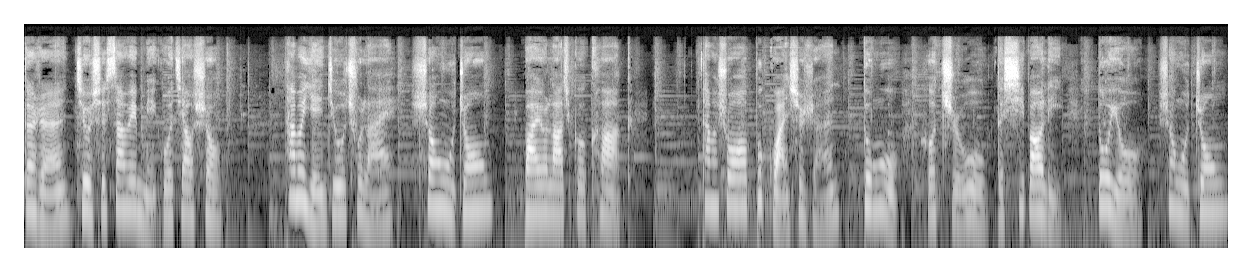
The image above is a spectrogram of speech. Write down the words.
的人就是三位美国教授，他们研究出来生物钟 （biological clock）。他们说，不管是人、动物和植物的细胞里都有生物钟。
